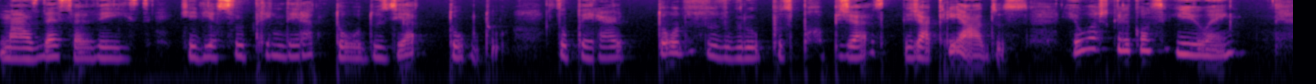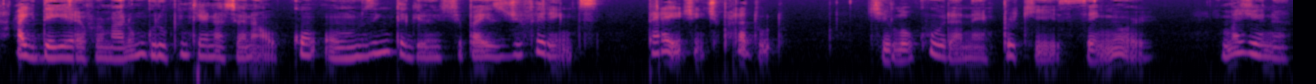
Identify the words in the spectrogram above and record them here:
Mas dessa vez queria surpreender a todos e a tudo, superar todos os grupos pop já, já criados. Eu acho que ele conseguiu, hein? A ideia era formar um grupo internacional com 11 integrantes de países diferentes. Peraí, gente, para tudo. Que loucura, né? Porque, senhor, imagina,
